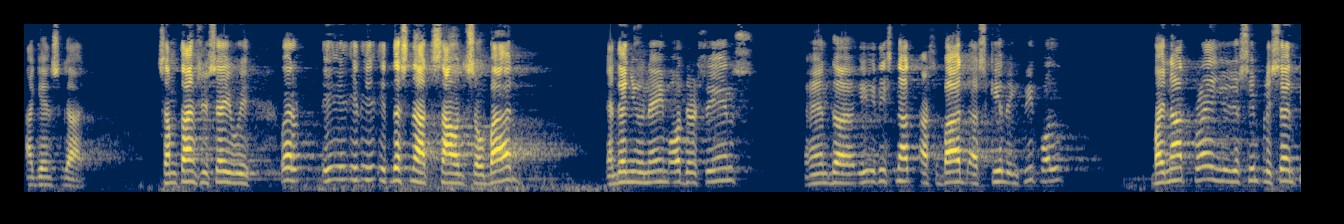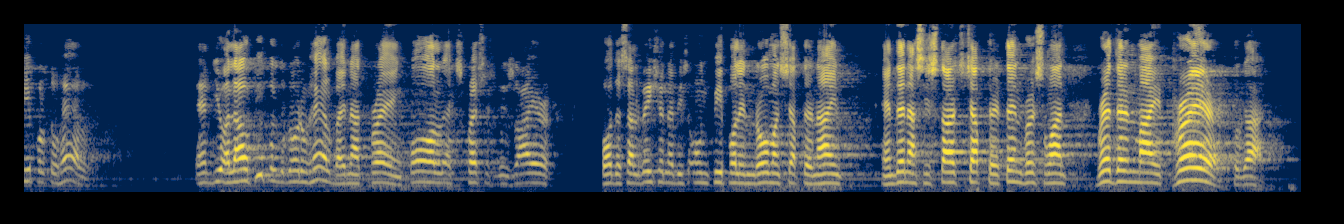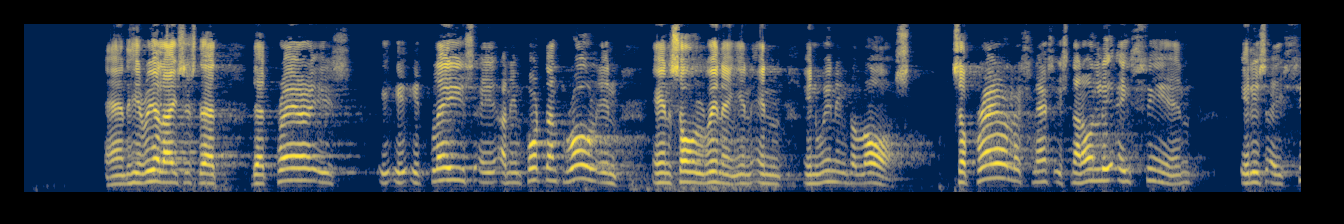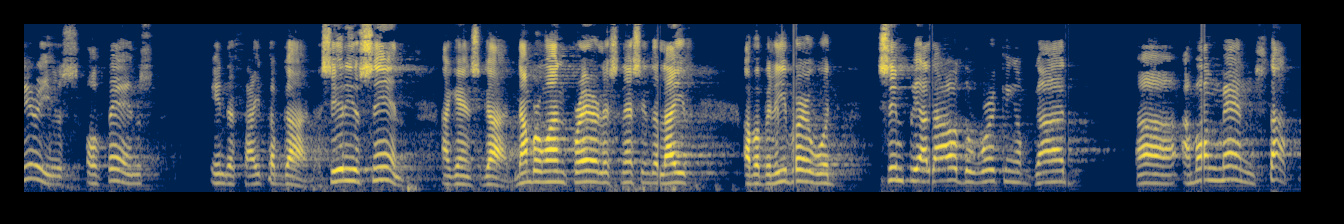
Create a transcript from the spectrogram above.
against God. Sometimes you say, we, well, it, it, it does not sound so bad. And then you name other sins, and uh, it is not as bad as killing people. By not praying, you just simply send people to hell. And you allow people to go to hell by not praying. Paul expresses desire for the salvation of his own people in Romans chapter 9. And then as he starts chapter 10, verse 1, Brethren, my prayer to God. And he realizes that, that prayer is, it, it plays a, an important role in, in soul winning, in, in, in winning the lost. So prayerlessness is not only a sin, it is a serious offense in the sight of God, a serious sin against God. Number one, prayerlessness in the life of a believer would simply allow the working of God uh, among men stop.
